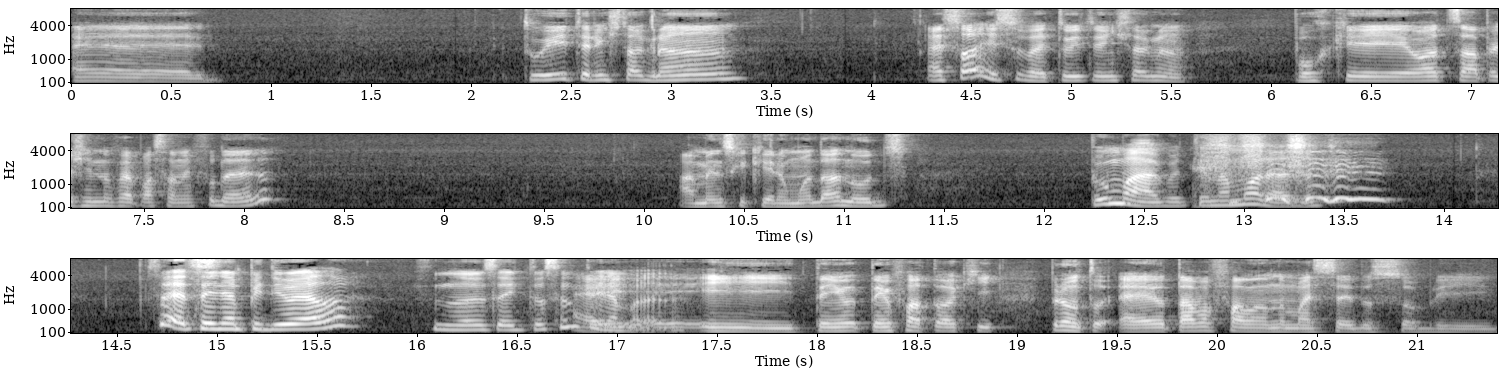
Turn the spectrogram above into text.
É. Twitter, Instagram. É só isso, velho. Twitter e Instagram. Porque o WhatsApp a gente não vai passar nem fudendo. A menos que queiram mandar nudes. Pro Mago, eu tenho namorada. você, você ainda pediu ela? Não, então você não tem É, namorada. E, e tem, tem um fator aqui. Pronto, é, eu tava falando mais cedo sobre.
